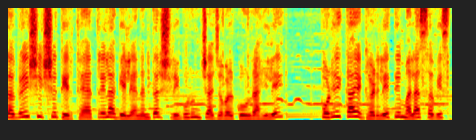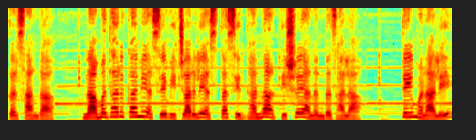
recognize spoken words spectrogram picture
सगळे शिष्य तीर्थयात्रेला गेल्यानंतर श्रीगुरूंच्या जवळ कोण राहिले? पुढे काय घडले ते मला सविस्तर सांगा. नामधारकाने असे विचारले असता सिद्धांना अतिशय आनंद झाला. ते म्हणाले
